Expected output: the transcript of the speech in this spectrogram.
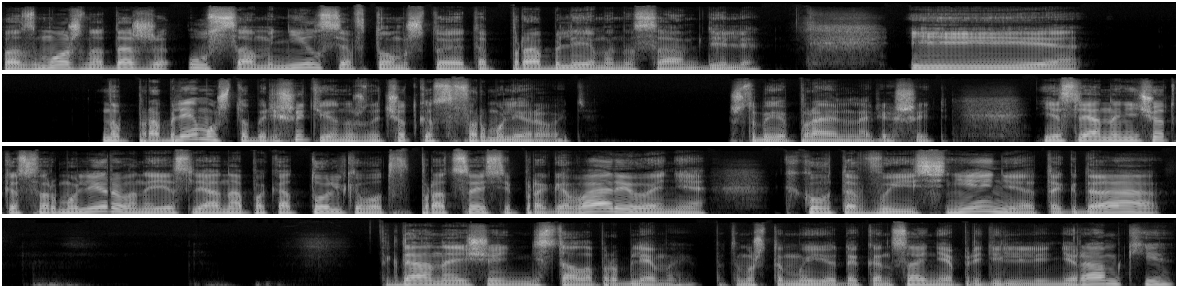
возможно, даже усомнился в том, что это проблема на самом деле. И но проблему, чтобы решить ее, нужно четко сформулировать чтобы ее правильно решить. Если она не четко сформулирована, если она пока только вот в процессе проговаривания, какого-то выяснения, тогда, тогда она еще не стала проблемой, потому что мы ее до конца не определили ни рамки,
